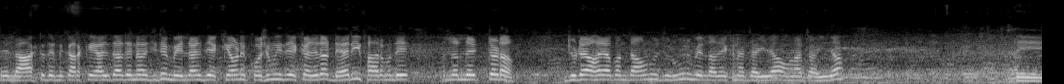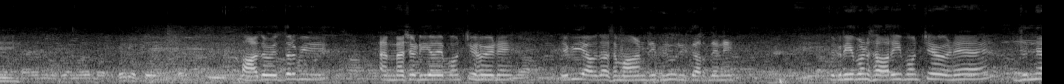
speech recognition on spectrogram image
ਤੇ ਲਾਸਟ ਦਿਨ ਕਰਕੇ ਅੱਜ ਦਾ ਦਿਨ ਜਿਹਨੇ ਮੇਲਾ ਨਹੀਂ ਦੇਖਿਆ, ਉਹਨੇ ਕੁਝ ਵੀ ਨਹੀਂ ਦੇਖਿਆ, ਜਿਹੜਾ ਡੈਰੀ ਫਾਰਮ ਦੇ ਰਿਲੇਟਡ ਜੁੜਿਆ ਹੋਇਆ ਬੰਦਾ, ਉਹਨੂੰ ਜ਼ਰੂਰ ਮੇਲਾ ਦੇਖਣਾ ਚਾਹੀਦਾ, ਆਉਣਾ ਚਾਹੀਦਾ। ਤੇ ਆ ਜਾਓ ਇੱਧਰ ਵੀ ਐਮਐਸਡੀ ਵਾਲੇ ਪਹੁੰਚੇ ਹੋਏ ਨੇ, ਇਹ ਵੀ ਆਪਦਾ ਸਮਾਨ ਦੀ ਮਸ਼ਹੂਰੀ ਕਰਦੇ ਨੇ। ਤਕਰੀਬਨ ਸਾਰੇ ਹੀ ਪਹੁੰਚੇ ਹੋਏ ਨੇ, ਜਿੰਨੇ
